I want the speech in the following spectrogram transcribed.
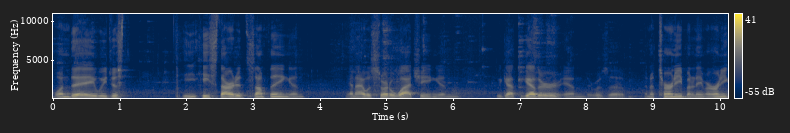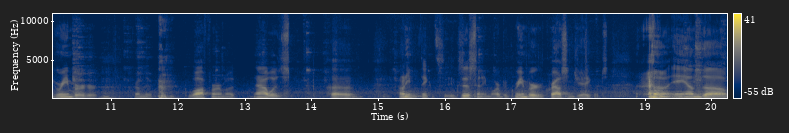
one day we just, he, he started something, and and I was sort of watching, and we got together, and there was a, an attorney by the name of Ernie Greenberger from the law firm that now is, uh, I don't even think it exists anymore, but Greenberger, Kraus, and Jacobs. and uh,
